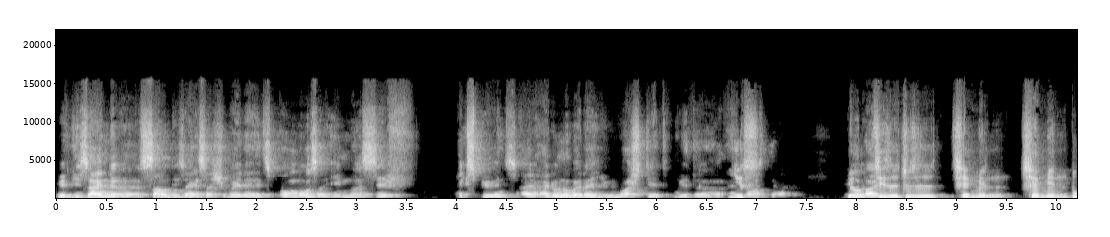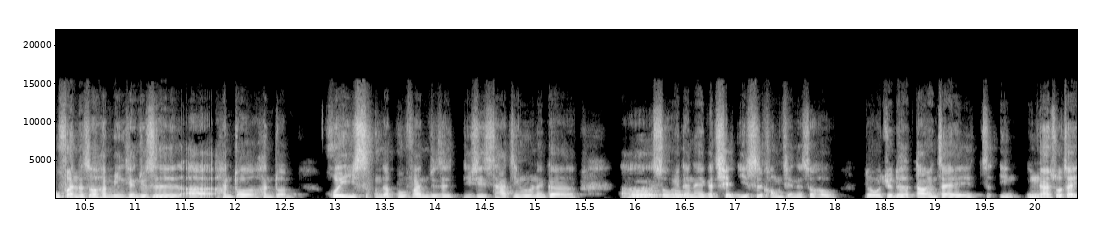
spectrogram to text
We've designed the sound design in such a way that it's almost an immersive experience. I, I don't know whether you watched it with uh, yes. 有，其实就是前面前面部分的时候，很明显就是呃很多很多回声的部分，就是尤其是他进入那个呃所谓的那个潜意识空间的时候，对我觉得导演在应应该说在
